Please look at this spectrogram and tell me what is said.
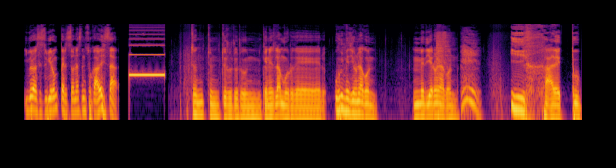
Y bro, se subieron personas en su cabeza. ¿Quién es la murder? Uy, me dieron lagón. Me dieron lagón. Hija de tu...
